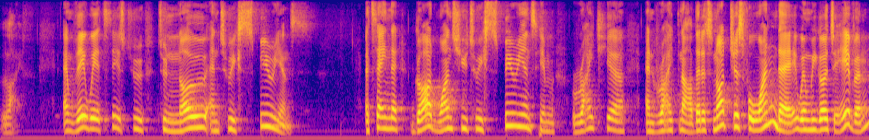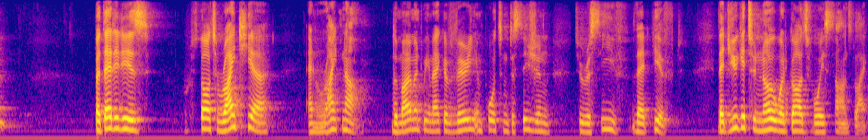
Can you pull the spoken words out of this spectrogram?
life. And there where it says to, to know and to experience, it's saying that God wants you to experience Him right here and right now. That it's not just for one day when we go to heaven, but that it is starts right here and right now. The moment we make a very important decision to receive that gift, that you get to know what God's voice sounds like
